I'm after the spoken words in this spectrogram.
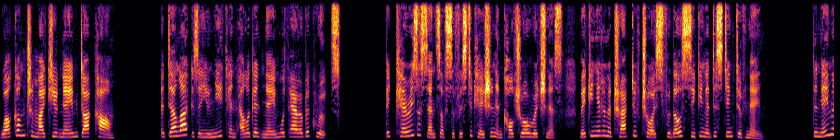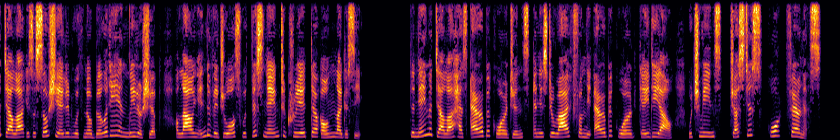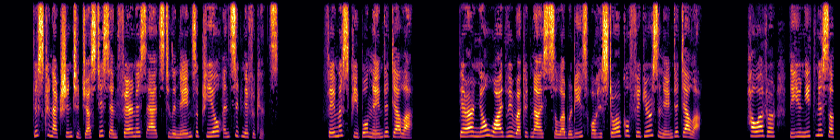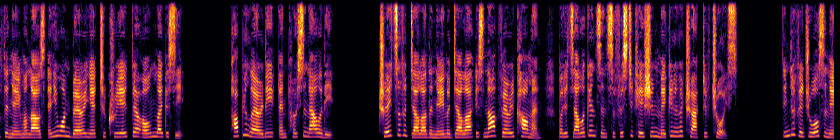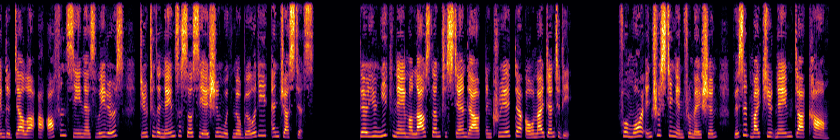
Welcome to mycutename.com. Adellah is a unique and elegant name with Arabic roots. It carries a sense of sophistication and cultural richness, making it an attractive choice for those seeking a distinctive name. The name Adellah is associated with nobility and leadership, allowing individuals with this name to create their own legacy. The name Adellah has Arabic origins and is derived from the Arabic word adl, which means justice or fairness. This connection to justice and fairness adds to the name's appeal and significance. Famous people named Adellah. There are no widely recognized celebrities or historical figures named Adellah. However, the uniqueness of the name allows anyone bearing it to create their own legacy popularity, and personality. Traits of Adellah The name Adellah is not very common, but its elegance and sophistication make it an attractive choice. Individuals named Adellah are often seen as leaders, due to the name's association with nobility and justice. Their unique name allows them to stand out and create their own identity. For more interesting information, visit mycutename.com.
